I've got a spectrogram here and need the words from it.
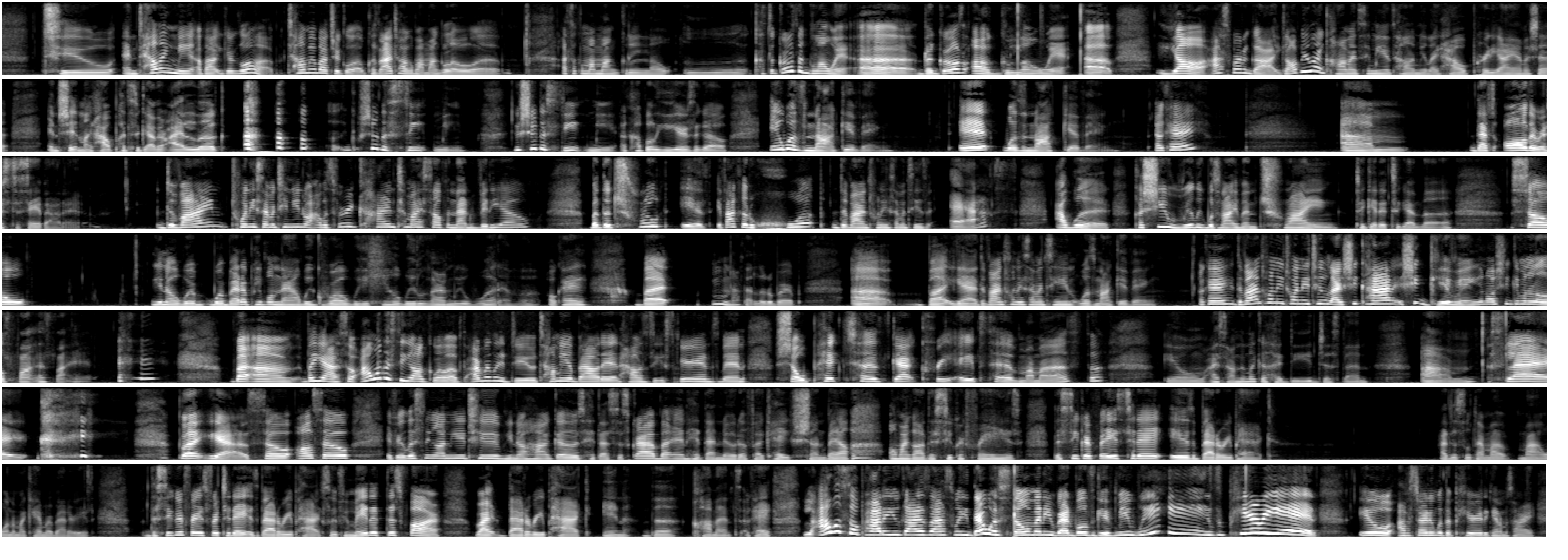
to and telling me about your glow up. Tell me about your glow up because I talk about my glow up. I talk about my glow up because the girls are glowing up. The girls are glowing up, y'all. I swear to God, y'all be like commenting me and telling me like how pretty I am and shit and shit and like how put together I look. you should have seen me. You should have seen me a couple of years ago. It was not giving. It was not giving. Okay. Um that's all there is to say about it. Divine 2017, you know, I was very kind to myself in that video. But the truth is, if I could whoop Divine 2017's ass, I would. Because she really was not even trying to get it together. So, you know, we're, we're better people now. We grow, we heal, we learn, we whatever. Okay? But, mm, not that little burp. Uh, but yeah, Divine 2017 was not giving. Okay, Divine 2022, like she kind she giving, you know, she giving a little something, something. but um, but yeah, so I want to see y'all glow ups. I really do. Tell me about it. How's the experience been? Show pictures. Get creative, mamas. Ew, I sounded like a Hadid just then. Um, slay. but yeah, so also if you're listening on YouTube, you know how it goes. Hit that subscribe button, hit that notification bell. Oh my god, the secret phrase. The secret phrase today is battery pack. I just looked at my, my one of my camera batteries. The secret phrase for today is battery pack. So if you made it this far, write battery pack in the comments. Okay. I was so proud of you guys last week. There was so many Red Bulls give me wings. Period. Ew, I'm starting with a period again. I'm sorry.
